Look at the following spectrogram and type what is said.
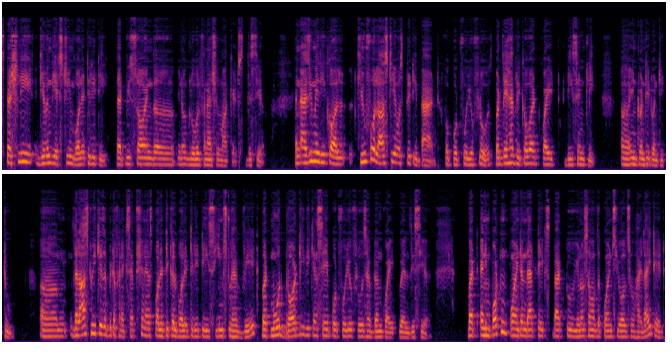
especially given the extreme volatility that we saw in the you know global financial markets this year. And as you may recall, Q4 last year was pretty bad for portfolio flows, but they have recovered quite decently uh, in 2022. Um, the last week is a bit of an exception as political volatility seems to have weight, but more broadly, we can say portfolio flows have done quite well this year. But an important point, and that takes back to you know some of the points you also highlighted,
